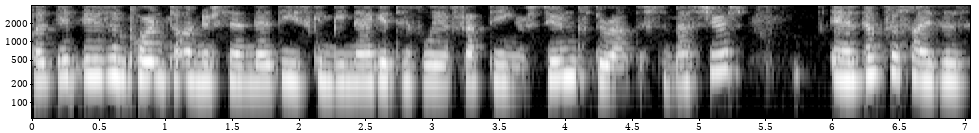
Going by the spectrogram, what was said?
but it is important to understand that these can be negatively affecting your students throughout the semesters and emphasizes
